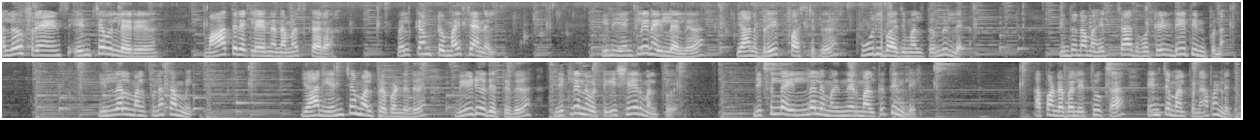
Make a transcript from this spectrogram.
ಹಲೋ ಫ್ರೆಂಡ್ಸ್ ಎಂಚ ಉಲ್ಲೇರು? ಮಾತರೆಕ್ಲೇನ ನಮಸ್ಕಾರ. ವೆಲ್ಕಮ್ ಟು ಮೈ ಚಾನೆಲ್ ಇನ್ನು ಎಂಕ್ಲೇನ ಇಲ್ಲಲ್ಲ, ಯಾನ್ ಬ್ರೇಕ್ಫಾಸ್ಟ್ಗೆ ಪೂರಿ ಬಾಜಿ ಮಲ್ತಂದಿಲ್ಲೆ ಇಂದು ನಮ್ಮ ಹೆಚ್ಚಾದ ಹೋಟೆಲ್ ಡೇ ತಿನ್ಪುನ. ಇಲ್ಲಲ್ ಮಲ್ಪುನ ಕಮ್ಮಿ. ಯಾನ್ ಎಂಚ ಮಲ್ಪೆ ಪಂಡದು ವಿಡಿಯೋ ದೆತ್ತದು, ನಿಕ್ಲಿನ ಒಟ್ಟಿಗೆ ಶೇರ್ ಮಲ್ಪುವೆ. ನಿಕ್ಲ ಇಲ್ಲಲೆ ಮಂದೇನು ಮಲ್ತು ತಿನ್ಲಿ. ಅಪ್ಪಂಡ ಬಲೆ ತೂಕ ಎಂಚ ಮಲ್ಪುನ ಪಂಡದು.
